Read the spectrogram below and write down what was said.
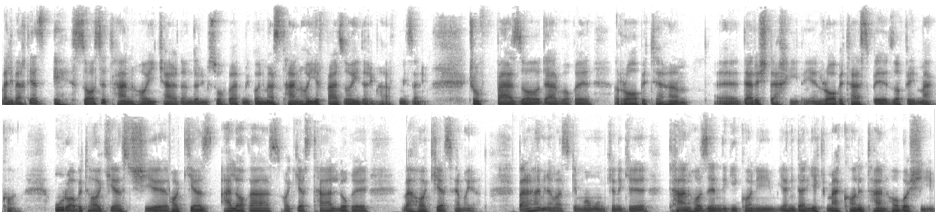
ولی وقتی از احساس تنهایی کردن داریم صحبت می‌کنیم از تنهایی فضایی داریم حرف می‌زنیم. چون فضا در واقع رابطه هم درش دخیله. یعنی رابطه است به اضافه مکان. اون رابطه حاکی از چیه؟ حاکی از علاقه است حاکی از تعلق و حاکی از حمایت. برای همین هم است که ما ممکنه که تنها زندگی کنیم یعنی در یک مکان تنها باشیم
